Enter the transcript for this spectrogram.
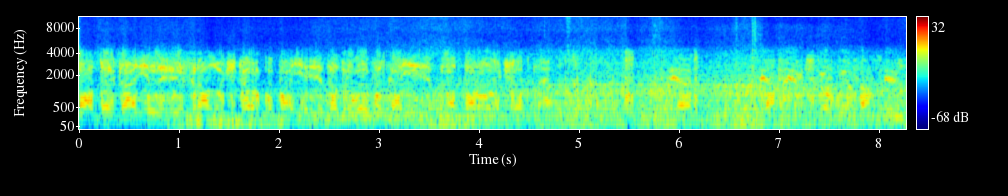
Да, только один из них сразу в четверку поедет, а другой пускай едет на второе учетное. Я, я прием четверку, я сам съезжу.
